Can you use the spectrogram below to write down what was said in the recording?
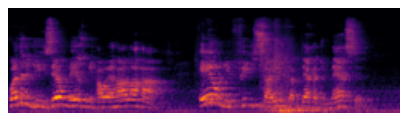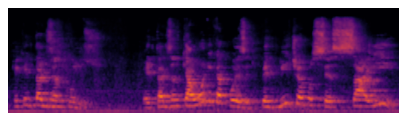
quando ele diz eu mesmo, eu lhe fiz sair da terra de Messer, o que, que ele está dizendo com isso? Ele está dizendo que a única coisa que permite a você sair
